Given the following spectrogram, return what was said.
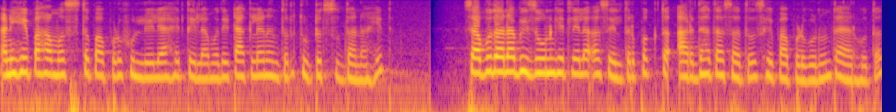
आणि हे पहा मस्त पापड फुललेले आहेत तेलामध्ये टाकल्यानंतर तुटत सुद्धा नाहीत. साबुदाणा भिजवून घेतलेला असेल तर फक्त अर्ध्या तासातच हे पापड बनवून तयार होतात.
